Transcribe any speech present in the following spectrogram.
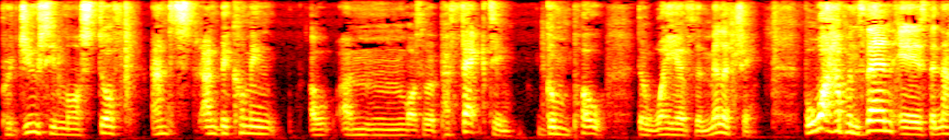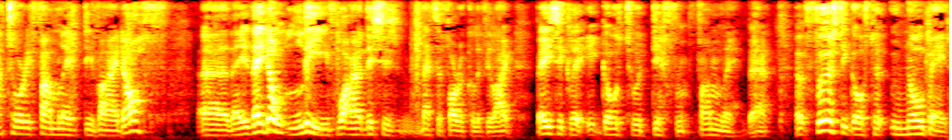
producing more stuff, and and becoming um, what's the word, perfecting Gunpo, the way of the military. But what happens then is the Natori family divide off. Uh, they they don't leave. What this is metaphorical, if you like. Basically, it goes to a different family. There. At first, it goes to Unobe,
